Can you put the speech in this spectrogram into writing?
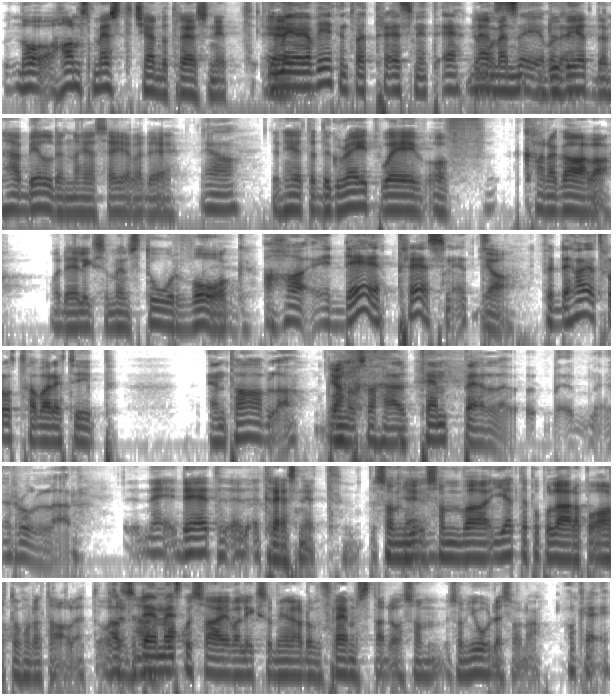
nå, hans mest kända träsnitt är... Ja, men jag vet inte vad ett träsnitt är. Du nej måste men säga du vad det är. vet den här bilden när jag säger vad det är. Ja. Den heter The Great Wave of Kanagawa. Och det är liksom en stor våg. Aha, är det ett träsnitt? Ja. För det har jag trott har varit typ en tavla på Ja. något så här tempelrullar. Nej, det är ett, ett träsnitt som, ju, som var jättepopulära på 1800-talet. Och Alltså den här är mest- Hokusai var liksom en av de främsta då som, som gjorde såna. Okej.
